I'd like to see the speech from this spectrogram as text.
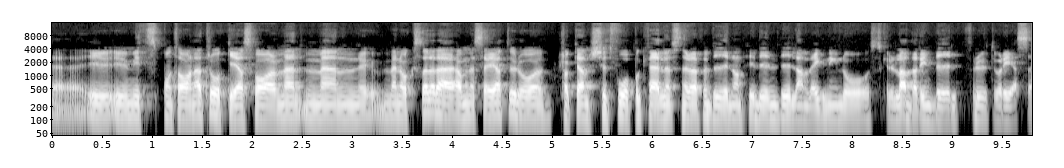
Eh, är ju mitt spontana tråkiga svar. Men, men, men också det där, om säg att du då klockan 22 på kvällen snurrar förbi någon i din bilanläggning då ska du ladda din bil för att ut och resa.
